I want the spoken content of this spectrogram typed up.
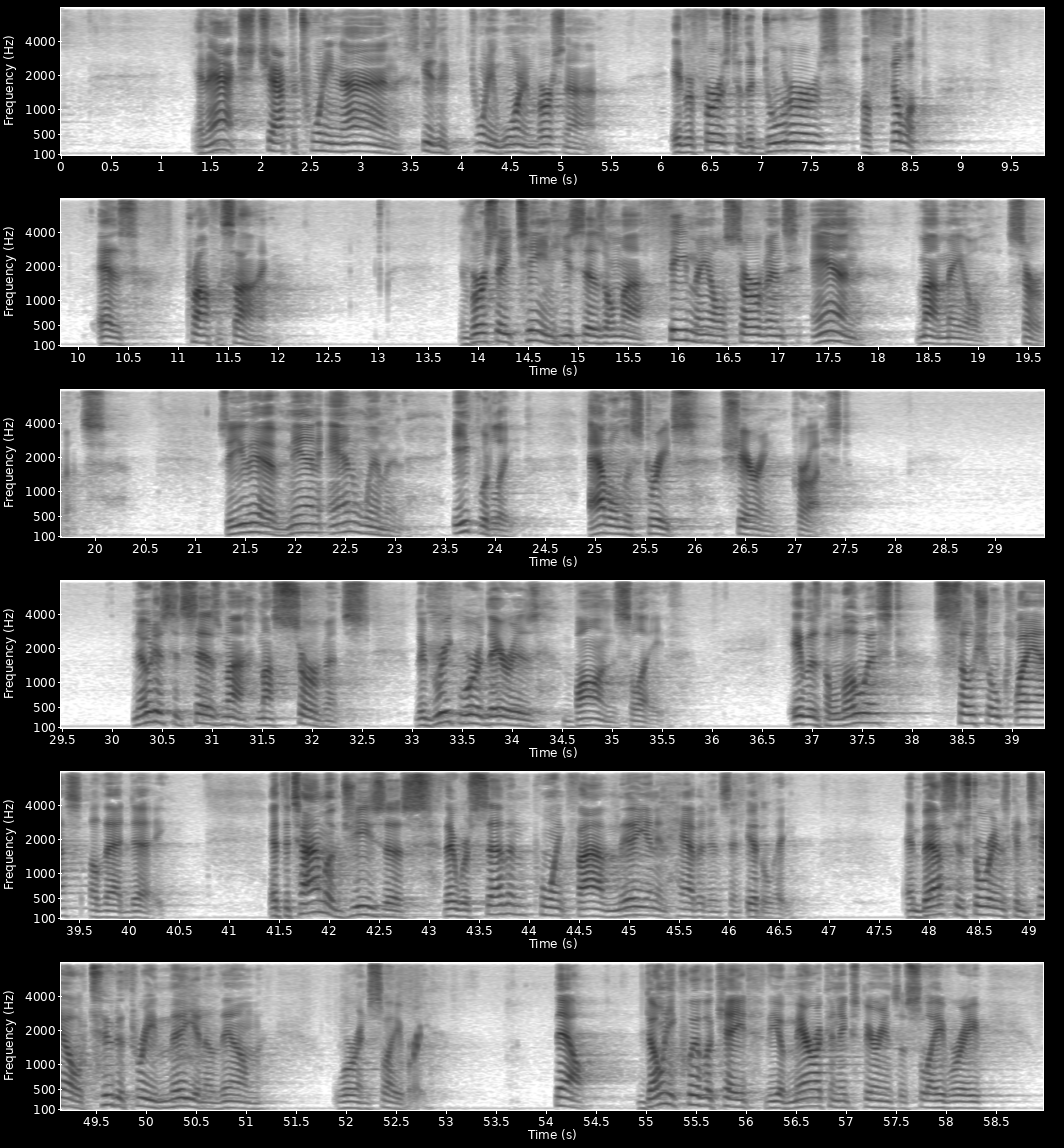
In Acts chapter 29, excuse me, 21 and verse 9, it refers to the daughters of Philip as prophesying. In verse 18, he says, On my female servants and my male servants. So you have men and women equally out on the streets sharing Christ. Notice it says, my, my servants. The Greek word there is bond slave. It was the lowest social class of that day. At the time of Jesus, there were 7.5 million inhabitants in Italy. And best historians can tell two to three million of them were in slavery. Now, don't equivocate the American experience of slavery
